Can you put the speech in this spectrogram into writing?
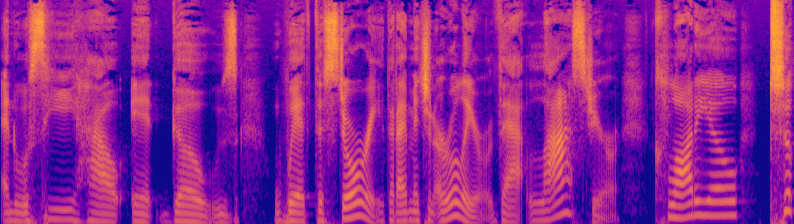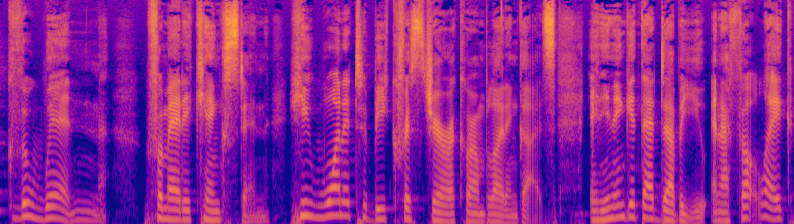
and we'll see how it goes with the story that I mentioned earlier that last year Claudio took the win from Eddie Kingston. He wanted to be Chris Jericho in Blood and Guts, and he didn't get that W. And I felt like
